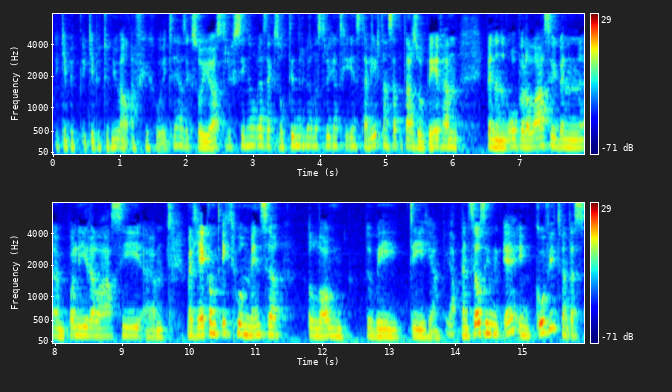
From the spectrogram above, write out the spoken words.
ik, heb het, ik heb het er nu al afgegooid. Hè. Als ik zojuist terug single was, dat ik zo Tinder wel eens terug had geïnstalleerd, dan staat het daar zo bij van... Ik ben in een open relatie, ik ben in een, een polyrelatie. ehm, maar jij komt echt gewoon mensen along the way tegen. Ja. Want zelfs in, hè, in COVID, want dat is,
